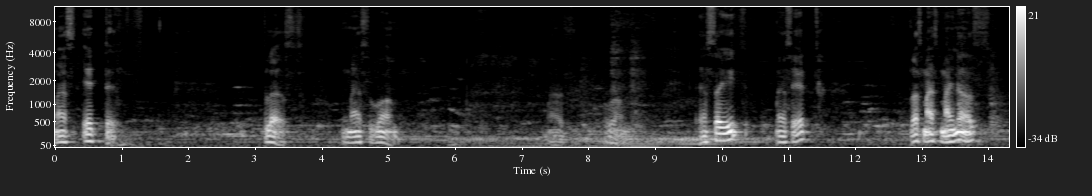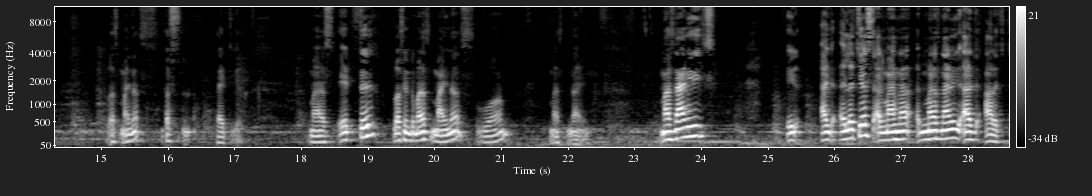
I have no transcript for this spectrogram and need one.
minus 8 plus minus 1 minus 1 answer is minus 8 plus minus minus plus minus just right here. Minus 8 plus into minus minus 1 minus 9 minus 9 is as LHS and minus 9 is as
